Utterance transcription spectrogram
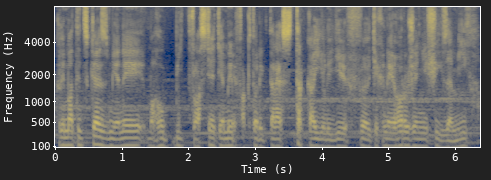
Klimatické změny mohou být vlastně těmi faktory, které strkají lidi v těch nejhoroženějších zemích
